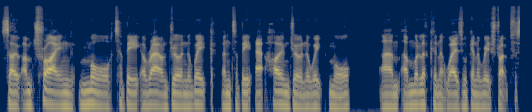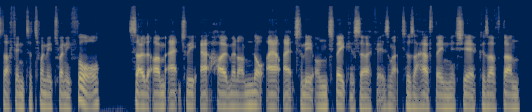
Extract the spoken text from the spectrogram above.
So I'm trying more to be around during the week and to be at home during the week more. Um, and we're looking at ways we're going to restructure stuff into 2024 so that I'm actually at home and I'm not out actually on speaker circuit as much as I have been this year because I've done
